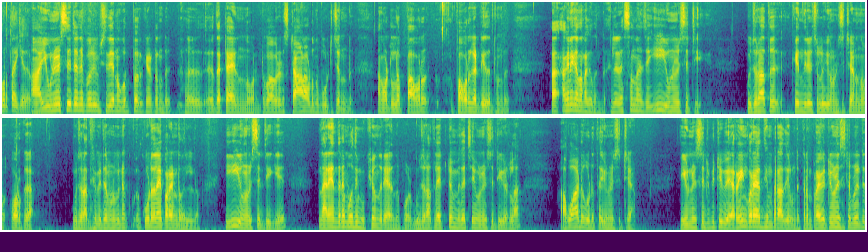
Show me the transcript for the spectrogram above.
പുറത്താക്കിയത് ആ യൂണിവേഴ്സിറ്റി തന്നെ ഇപ്പോൾ ഒരു വിശദീകരണം കുറിപ്പ് ഇറക്കിയിട്ടുണ്ട്. അത് തെറ്റായിരുന്നു എന്ന് പറഞ്ഞിട്ട്. ഇപ്പോൾ അവരുടെ സ്റ്റാൾ അവിടെ നിന്ന് പൂട്ടിച്ചിട്ടുണ്ട്. അങ്ങോട്ടുള്ള പവർ പവർ കട്ട് ചെയ്തിട്ടുണ്ട്. അങ്ങനെയൊക്കെ നടക്കുന്നുണ്ട്. ഇല്ല രസം എന്ന് വെച്ചാൽ ഈ യൂണിവേഴ്സിറ്റി ഗുജറാത്ത് കേന്ദ്രീകരിച്ചുള്ള യൂണിവേഴ്സിറ്റിയാണെന്ന് ഓർക്കുക. ഗുജറാത്തിനെ പറ്റി നമ്മൾ പിന്നെ കൂടുതലായി പറയേണ്ടതില്ലല്ലോ. ഈ യൂണിവേഴ്സിറ്റിക്ക് നരേന്ദ്രമോദി മുഖ്യമന്ത്രിയായിരുന്നപ്പോൾ ഗുജറാത്തിലെ ഏറ്റവും മികച്ച യൂണിവേഴ്സിറ്റിക്കുള്ള അവാർഡ് കൊടുത്ത യൂണിവേഴ്സിറ്റിയാണ്. ഈ യൂണിവേഴ്സിറ്റി പറ്റി വേറെയും കുറേ അധികം പരാതികളുണ്ട്. ഇത്തരം പ്രൈവറ്റ് യൂണിവേഴ്സിറ്റി പറ്റി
